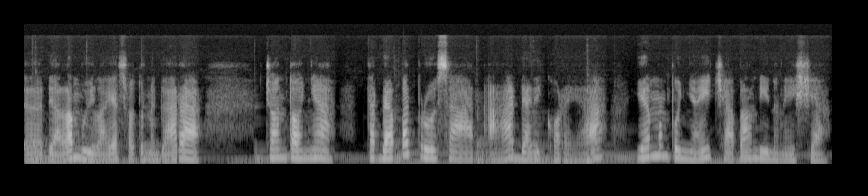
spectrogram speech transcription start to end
e, dalam wilayah suatu negara. Contohnya, terdapat perusahaan A dari Korea yang mempunyai cabang di Indonesia.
